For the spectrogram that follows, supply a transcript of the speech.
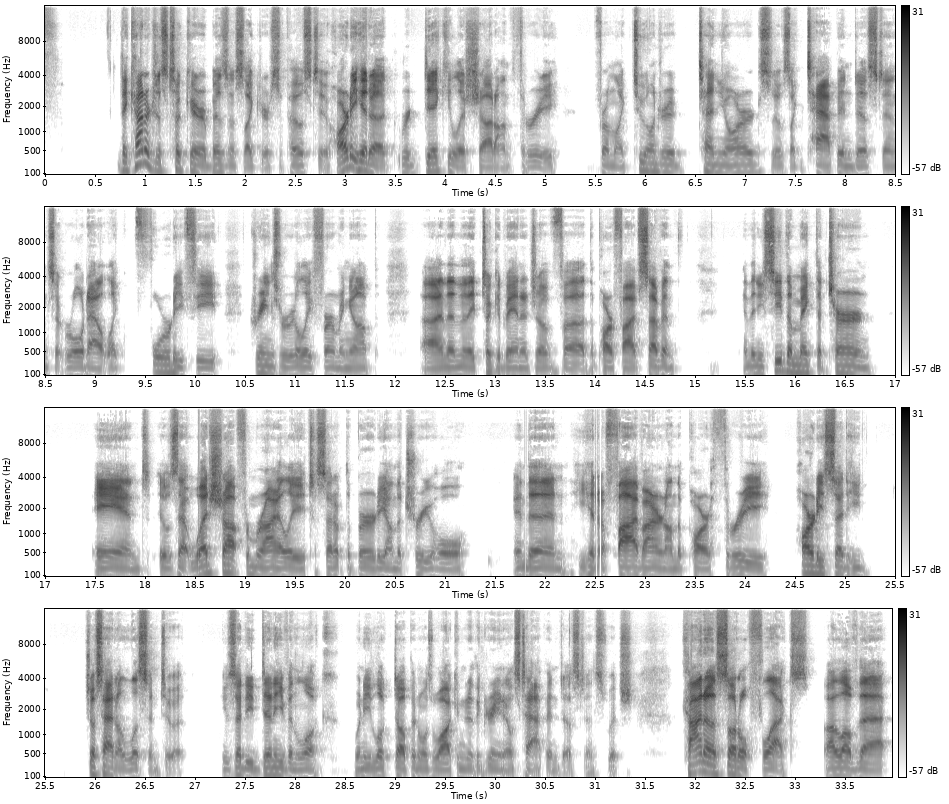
they kind of just took care of business like you're supposed to. Hardy hit a ridiculous shot on three from like 210 yards. It was like tap in distance. It rolled out like 40 feet. Greens were really firming up. Uh, and then they took advantage of uh, the par five seventh and then you see them make the turn, and it was that wedge shot from Riley to set up the birdie on the tree hole, and then he hit a five iron on the par three. Hardy said he just had to listen to it. He said he didn't even look when he looked up and was walking to the green. It was tap in distance, which kind of a subtle flex. I love that.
